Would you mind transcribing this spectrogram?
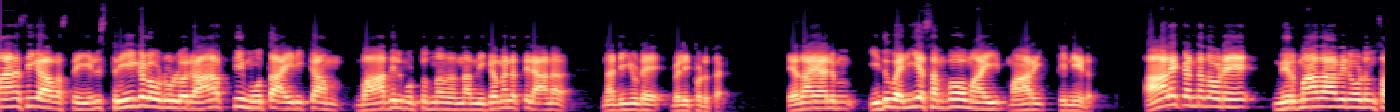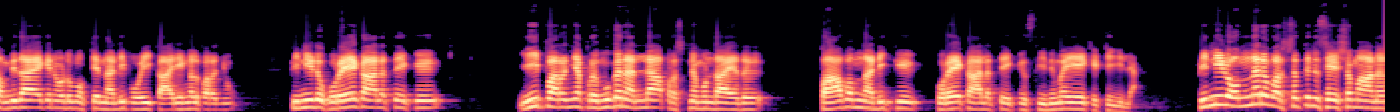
മാനസികാവസ്ഥയിൽ സ്ത്രീകളോടുള്ള ഒരു ആർത്തി മൂത്തായിരിക്കാം വാതിൽ മുട്ടുന്നതെന്ന നിഗമനത്തിലാണ് നടിയുടെ വെളിപ്പെടുത്തൽ. ഏതായാലും ഇത് വലിയ സംഭവമായി മാറി പിന്നീട്. ആളെ കണ്ടതോടെ നിർമ്മാതാവിനോടും സംവിധായകനോടുമൊക്കെ നടി പോയി കാര്യങ്ങൾ പറഞ്ഞു. പിന്നീട് കുറേ കാലത്തേക്ക് ഈ പറഞ്ഞ പ്രമുഖനല്ല പ്രശ്നമുണ്ടായത്. പാവം നടിക്ക് കുറേ കാലത്തേക്ക് സിനിമയെ കിട്ടിയില്ല. പിന്നീട് ഒന്നര വർഷത്തിന് ശേഷമാണ്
